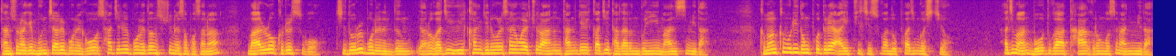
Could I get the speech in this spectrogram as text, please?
단순하게 문자를 보내고 사진을 보내던 수준에서 벗어나 말로 글을 쓰고 지도를 보내는 등 여러 가지 유익한 기능을 사용할 줄 아는 단계까지 다다른 분이 많습니다. 그만큼 우리 동포들의 IT 지수가 높아진 것이죠. 하지만 모두가 다 그런 것은 아닙니다.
